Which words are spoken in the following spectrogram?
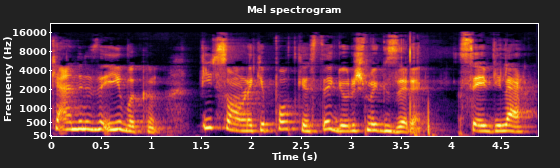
Kendinize iyi bakın. Bir sonraki podcast'te görüşmek üzere. Sevgiler.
